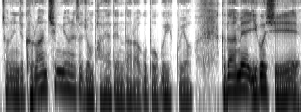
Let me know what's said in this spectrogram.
저는 이제 그러한 측면에서 좀 봐야 된다라고 보고 있고요. 그 다음에 이것이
